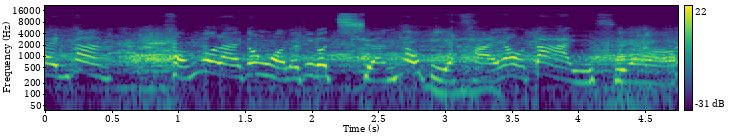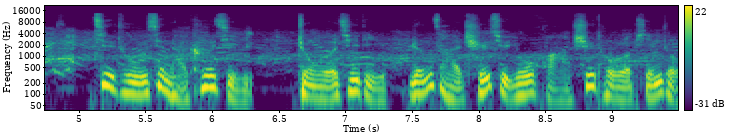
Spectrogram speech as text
大概你看横过来跟我的这个拳头比还要大一些。而且借助现代科技。种鹅基地仍在持续优化狮头鹅品种，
